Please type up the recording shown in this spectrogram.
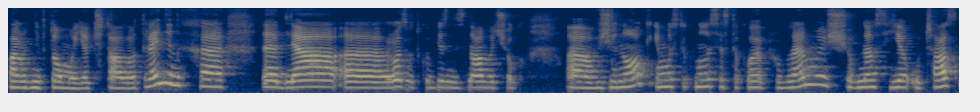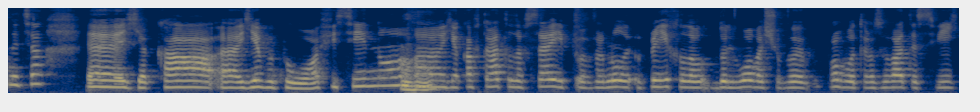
пару днів тому я читала тренінг е, е, для е, розвитку бізнес-навичок е, в жінок, і ми стикнулися з такою проблемою, що в нас є учасниця, е, яка е, є ВПО офіційно, е, яка втратила все і повернула, приїхала до Львова, щоб пробувати розвивати свій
